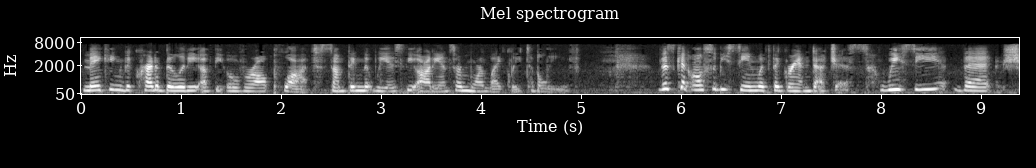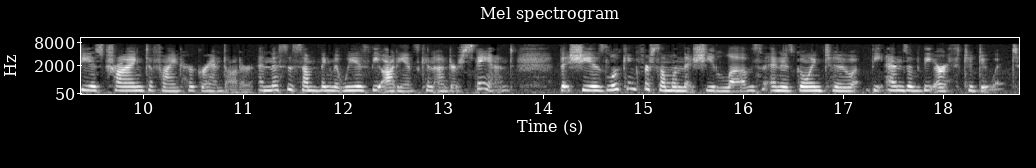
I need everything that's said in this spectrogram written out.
making the credibility of the overall plot something that we as the audience are more likely to believe. This can also be seen with the Grand Duchess. We see that she is trying to find her granddaughter, and this is something that we as the audience can understand, that she is looking for someone that she loves and is going to the ends of the earth to do it.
